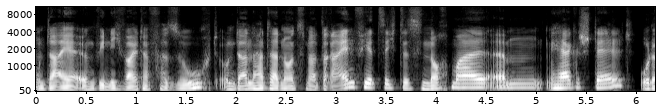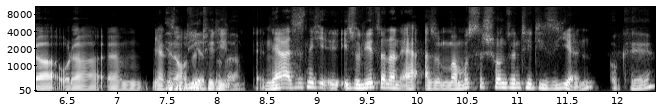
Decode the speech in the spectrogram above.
und daher irgendwie nicht weiter versucht. Und dann hat er 1943 das nochmal ähm, hergestellt oder, oder ähm, ja genau, Isoliert, synthetisiert. Ja, es ist nicht isoliert, sondern er, also man muss es schon synthetisieren. Okay.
